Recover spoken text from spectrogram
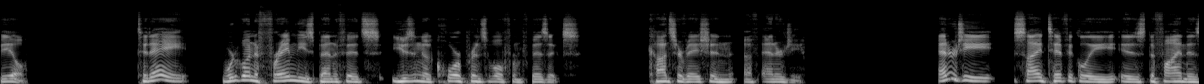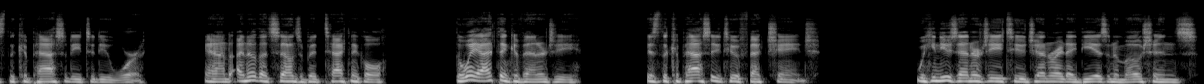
feel. Today, we're going to frame these benefits using a core principle from physics conservation of energy. Energy scientifically is defined as the capacity to do work. And I know that sounds a bit technical. The way I think of energy is the capacity to affect change. We can use energy to generate ideas and emotions,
